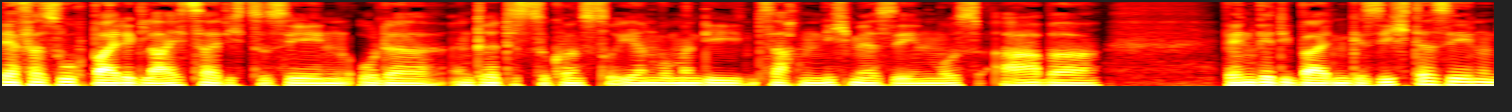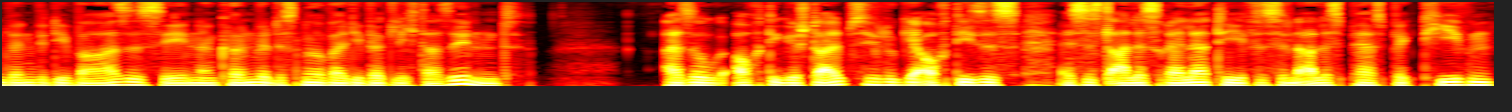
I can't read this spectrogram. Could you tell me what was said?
der Versuch, beide gleichzeitig zu sehen oder ein drittes zu konstruieren, wo man die Sachen nicht mehr sehen muss, aber wenn wir die beiden Gesichter sehen und wenn wir die Vase sehen, dann können wir das nur, weil die wirklich da sind. Also auch die Gestaltpsychologie, auch dieses, es ist alles relativ, es sind alles Perspektiven,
